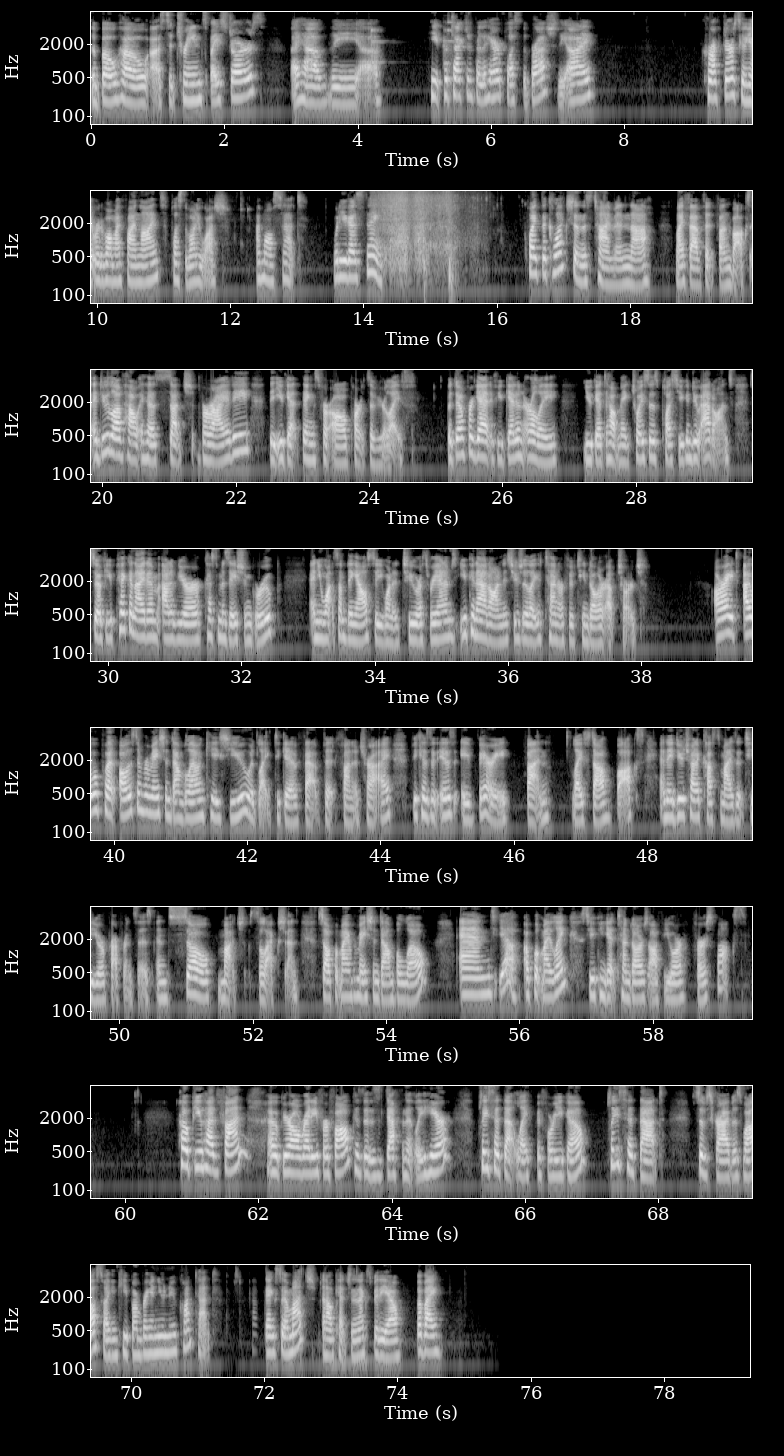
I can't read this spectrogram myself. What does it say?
The boho uh, citrine spice jars. I have the uh, heat protection for the hair plus the brush, the eye corrector. It's going to get rid of all my fine lines plus the body wash. I'm all set. What do you guys think? Quite the collection this time in uh, my FabFitFun box. I do love how it has such variety that you get things for all parts of your life. But don't forget, if you get in early, you get to help make choices, plus you can do add-ons. So if you pick an item out of your customization group and you want something else, so you wanted two or three items, you can add on. It's usually like a 10 or $15 upcharge. All right, I will put all this information down below in case you would like to give FabFitFun a try because it is a very fun lifestyle box and they do try to customize it to your preferences and so much selection. So I'll put my information down below and yeah, I'll put my link so you can get $10 off your first box. Hope you had fun. I hope you're all ready for fall because it is definitely here. Please hit that like before you go. Please hit that subscribe as well so I can keep on bringing you new content. Thanks so much, and I'll catch you in the next video. Bye-bye.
